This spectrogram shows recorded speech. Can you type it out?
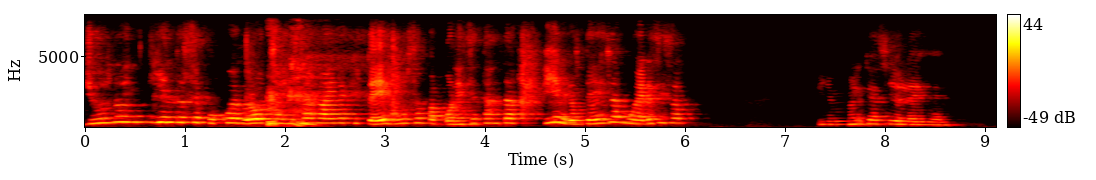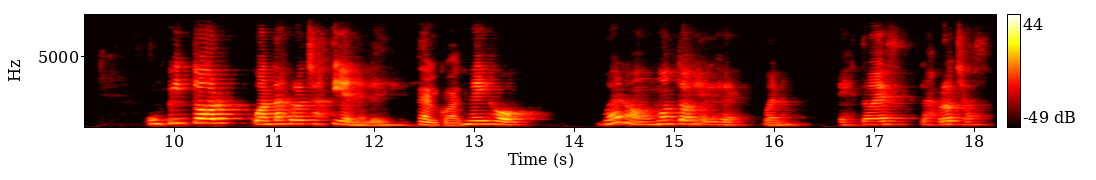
yo no entiendo ese poco de brochas y esas vainas que ustedes usan para ponerse tanta, que ustedes las mujeres sí son y yo me quedé así, yo le dije, un pintor, ¿cuántas brochas tiene? Le dije. Tal cual. Me dijo, bueno, un montón. Y le dije, bueno, esto es las brochas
